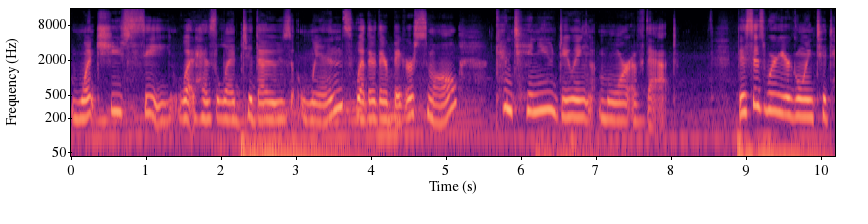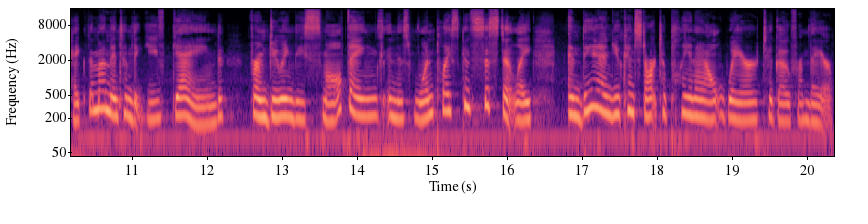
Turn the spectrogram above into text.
once you see what has led to those wins, whether they're big or small, continue doing more of that. This is where you're going to take the momentum that you've gained from doing these small things in this one place consistently, and then you can start to plan out where to go from there,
